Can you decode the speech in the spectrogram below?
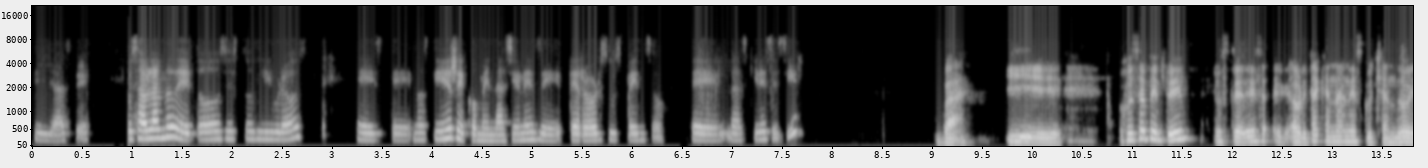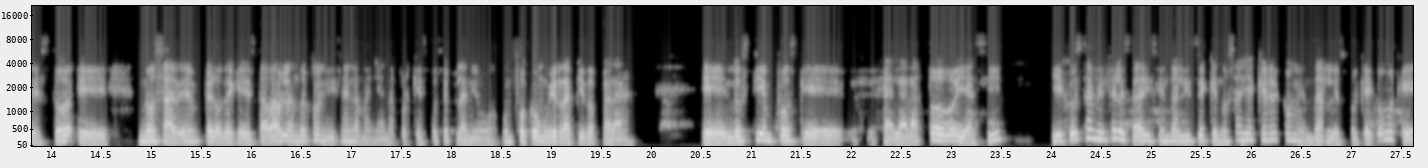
sí, ya sé. Pues hablando de todos estos libros, este, ¿nos tienes recomendaciones de terror suspenso? ¿Te las quieres decir? Va, y justamente ustedes eh, ahorita que andan escuchando esto, eh, no saben, pero de que estaba hablando con Lisa en la mañana, porque esto se planeó un poco muy rápido para eh, los tiempos que jalara todo y así. Y justamente le estaba diciendo a Liz de que no sabía qué recomendarles, porque hay como que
